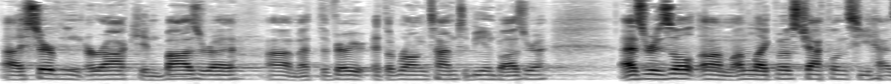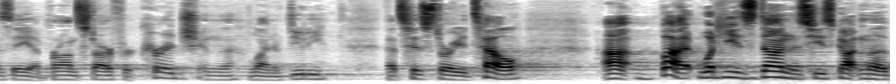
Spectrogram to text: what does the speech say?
Uh, served in Iraq in Basra um, at, the very, at the wrong time to be in Basra. As a result, um, unlike most chaplains, he has a, a, Bronze Star for courage in the line of duty. That's his story to tell. Uh, but what he's done is he's gotten a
